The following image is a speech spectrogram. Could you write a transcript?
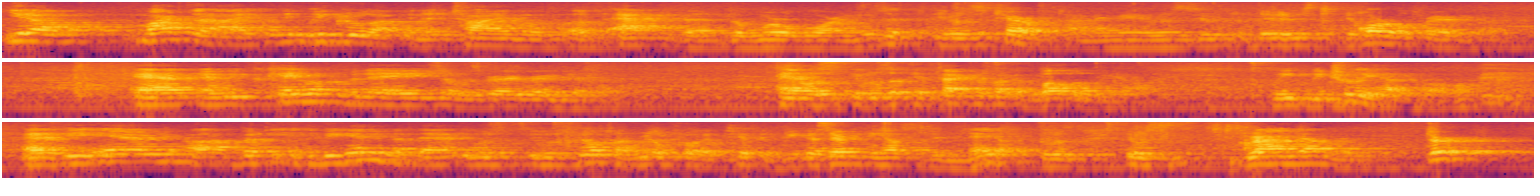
you know, Martha and I, we, we grew up in a time of, of after the, the World War, and it was a, it was a terrible time. I mean, it was, it was horrible for everybody. And, and we came up with an age that was very, very different. And it was, it was, in fact, it was like a bubble we. We, we truly had a bubble. And at the end, uh, but the, at the beginning of that, it was, it was built on real productivity because everything else had been nailed. It was, it was ground down to dirt.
